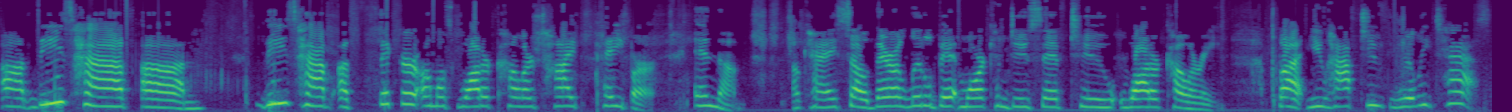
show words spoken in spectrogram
Uh, these have um, these have a thicker, almost watercolor type paper in them. Okay, so they're a little bit more conducive to watercoloring, but you have to really test.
